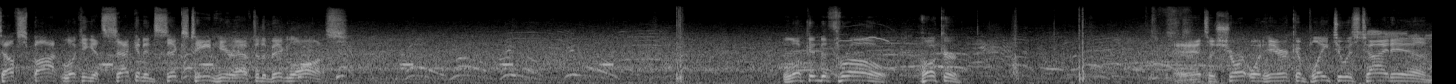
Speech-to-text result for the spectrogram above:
Tough spot looking at second and 16 here after the big loss. Looking to throw. Hooker. It's a short one here, complete to his tight end.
